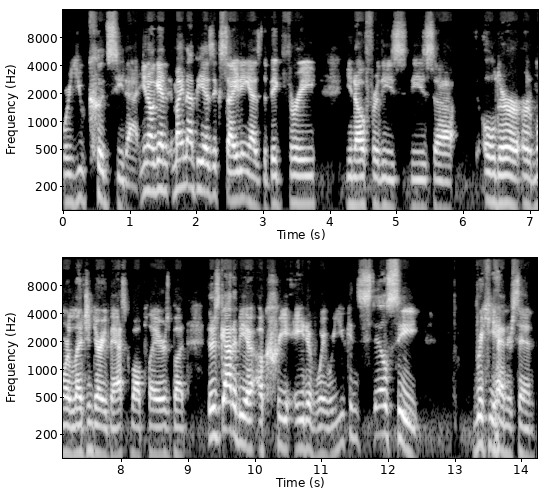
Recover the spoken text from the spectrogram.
where you could see that. You know, again, it might not be as exciting as the big three, you know, for these these uh, older or more legendary basketball players, but there's got to be a, a creative way where you can still see Rickey Henderson,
